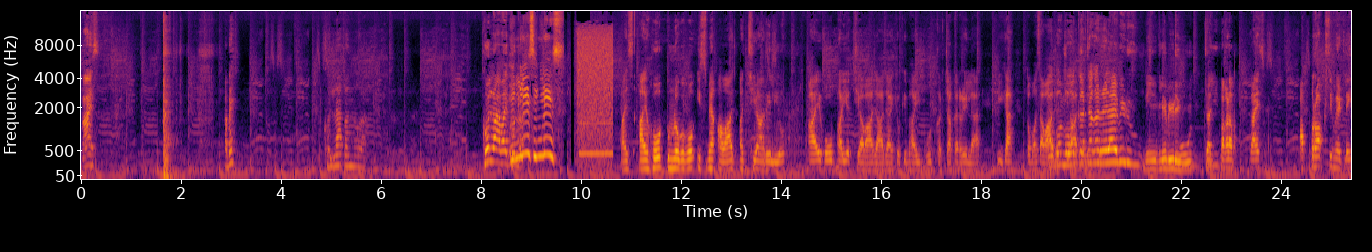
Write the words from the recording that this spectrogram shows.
गाइस अबे खुला बंद होगा खुल रहा भाई। इंग्लिश इंग्लिश आई होप तुम लोगों को इसमें आवाज़ अच्छी आ रही हो। आई होप भाई अच्छी आवाज़ आ जाए क्योंकि भाई बहुत खर्चा कर रहा है। ठीक है तो बस आवाज़ अच्छी आ जाए। रहा है वीडियो। देख ले वीडियो। चल पकड़। गाइस अप्रोक्सीमेटली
